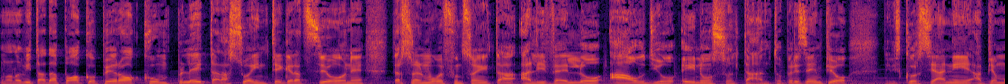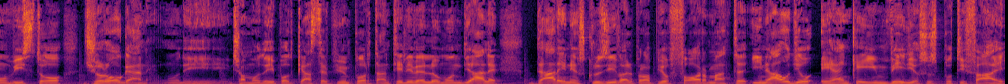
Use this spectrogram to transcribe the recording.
una novità da poco, però completa la sua integrazione verso le nuove funzionalità a livello audio e non soltanto. Per esempio, negli scorsi anni abbiamo visto Joe Rogan, uno dei, diciamo, dei podcaster più importanti a livello mondiale, dare in esclusiva il proprio format in audio e anche in video su Spotify,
